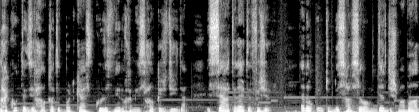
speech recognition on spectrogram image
راح يكون تنزيل حلقات البودكاست كل اثنين وخميس حلقة جديدة الساعة 3 الفجر. أنا وإنتم نسهر سوا وندردش مع بعض.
